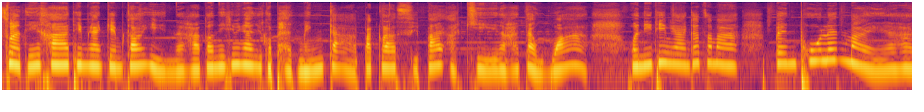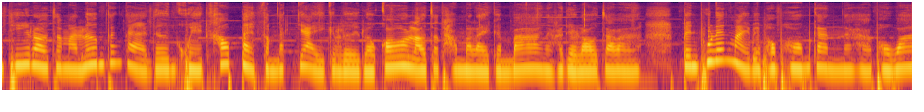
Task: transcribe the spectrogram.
สวัสดีค่ะ ทีมงานเกมเก้าหินนะคะ ตอนนี้ทีมงานอยู่กับแพทเมงกาปากกาสีป้ายอัคคีนะคะ แต่ว่าวันนี้ทีมงานก็จะมาเป็นผู้เล่นใหม่นะคะ ที่เราจะมาเริ่มตั้งแต่เดินเควสเข้า 8 สำนักใหญ่กันเลย แล้วก็เราจะทำอะไรกันบ้างนะคะ เดี๋ยวเราจะมาเป็นผู้เล่นใหม่ไปพร้อมๆกันนะคะ เพราะว่า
